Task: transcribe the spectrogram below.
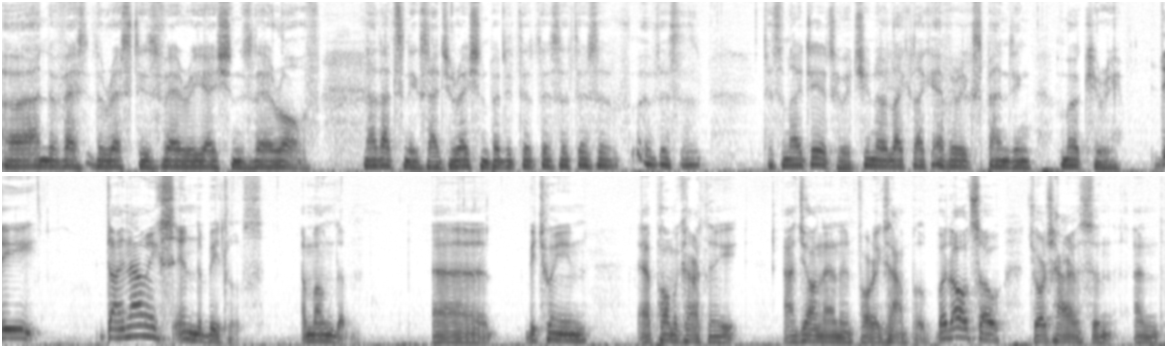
Uh, and the rest, the rest is variations thereof. Now that's an exaggeration, but it, there's a there's a there's a there's an idea to it, you know, like like ever expanding Mercury. the dynamics in the Beatles among them uh, between uh, Paul McCartney and John Lennon, for example, but also George Harrison and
